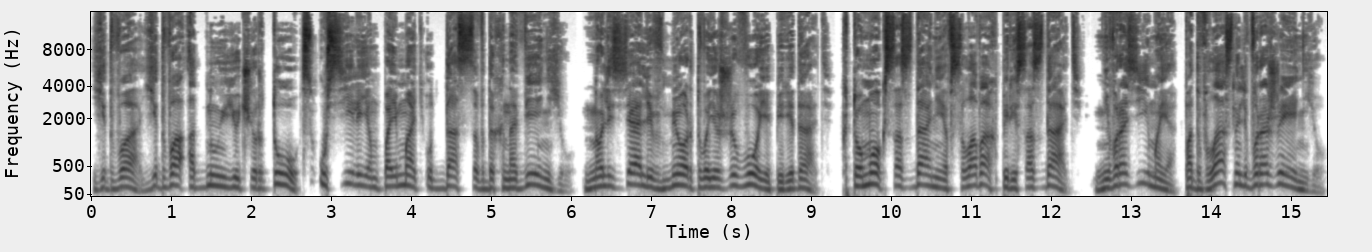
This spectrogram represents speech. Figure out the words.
Едва, едва одну ее черту с усилием поймать удастся вдохновенью, но нельзя ли в мертвое живое передать? Кто мог создание в словах пересоздать? Невыразимое, подвластно ли выражению?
